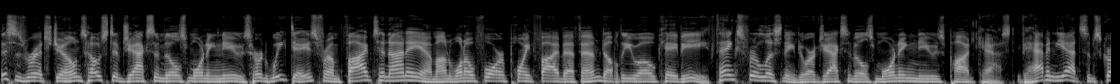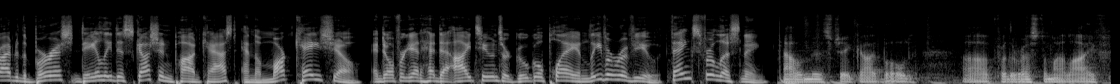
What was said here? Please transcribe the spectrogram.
This is Rich Jones, host of Jacksonville's Morning News. Heard weekdays from 5 to 9 a.m. on 104.5 FM WOKV. Thanks for listening to our Jacksonville's Morning News podcast. If you haven't yet, subscribe to the Burrish Daily Discussion podcast and the Mark Kaye Show. And don't forget, head to iTunes or Google Play and leave a review. Thanks for listening. I'll miss Jake Godbold uh, for the rest of my life,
